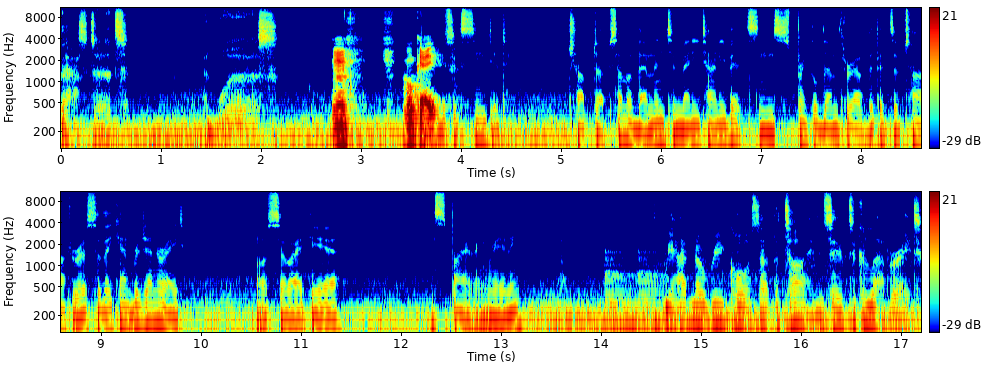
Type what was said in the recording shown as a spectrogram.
Bastards. And worse. Okay. You succeeded. Chopped up some of them into many tiny bits and sprinkled them throughout the pits of Tartarus so they can't regenerate. Or so I hear. Inspiring, really. We had no recourse at the time save to collaborate.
